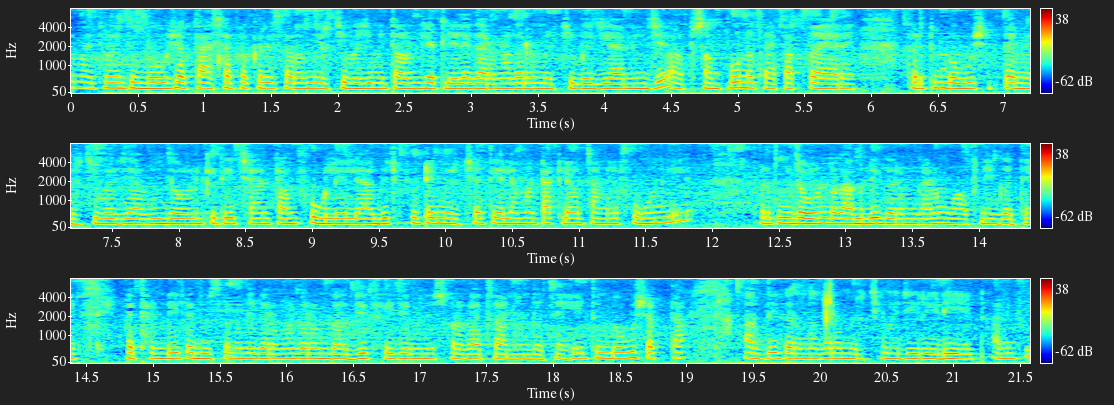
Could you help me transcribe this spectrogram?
मैत्रिणी तुम्ही बघू शकता अशा प्रकारे सर्व मिरची भजी मी तळून घेतलेली आहे गरमागरम मिरची भजी आणि जे संपूर्ण स्वयंपाक तयार आहे. तर तुम्ही बघू शकता मिरची भजी अगदी जवळून किती छान टाम फुगलेले अगदी छोटे छोटे मिरच्या तेलामध्ये टाकल्यावर चांगले फुगून गेले तर तुम्ही जवळून बघा अगदी गरम गरम वाफ निघत आहे या थंडीच्या दिवसामध्ये गरमागरम भाजी खायची म्हणजे स्वर्गाचा आनंदच आहे. हे तुम्ही बघू शकता. अगदी गरमागरम मिरची भाजी रेडी आहेत. आणि ती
